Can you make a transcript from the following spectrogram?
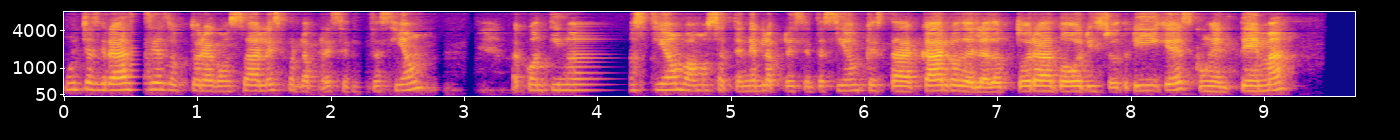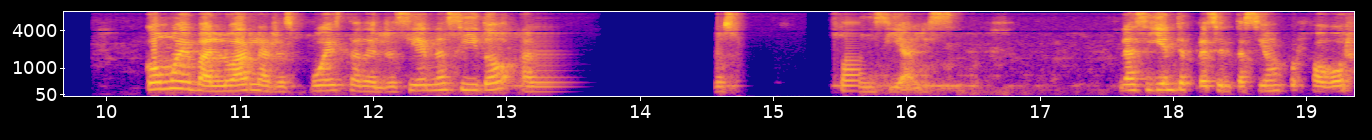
Muchas gracias, doctora González, por la presentación. A continuación vamos a tener la presentación que está a cargo de la doctora Doris Rodríguez con el tema ¿Cómo evaluar la respuesta del recién nacido a los iniciales? La siguiente presentación, por favor.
